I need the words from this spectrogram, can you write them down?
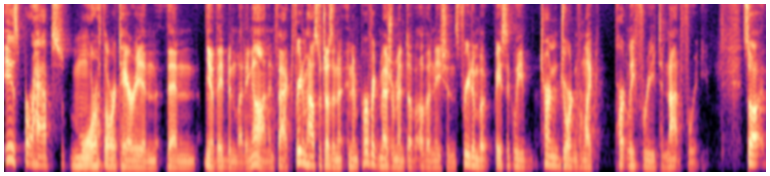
is perhaps more authoritarian than you know they'd been letting on. In fact, Freedom House, which does an, an imperfect measurement of, of a nation's freedom, but basically turned Jordan from like partly free to not free. So,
